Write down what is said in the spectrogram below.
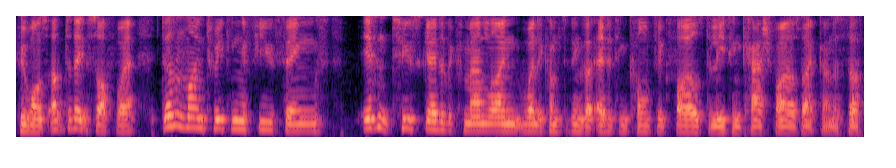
who wants up-to-date software, doesn't mind tweaking a few things, isn't too scared of the command line when it comes to things like editing config files, deleting cache files, that kind of stuff.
